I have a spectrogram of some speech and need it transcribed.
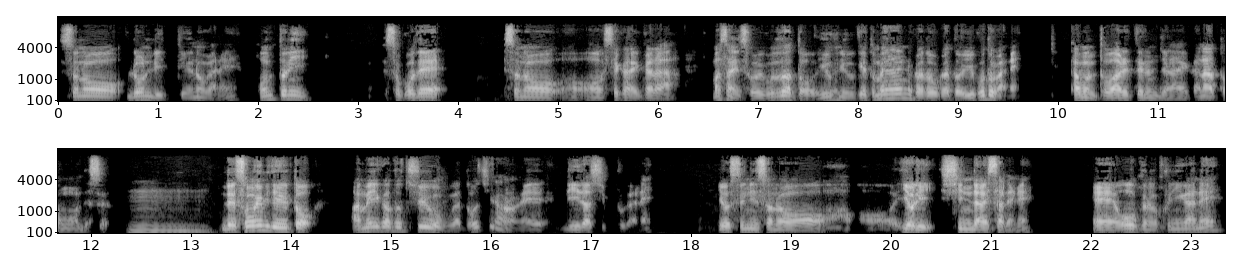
その論理っていうのがね、本当にそこで、その世界からまさにそういうことだというふうに受け止められるのかどうかということがね、多分問われてるんじゃないかなと思うんです。うんで、そういう意味で言うと、アメリカと中国がどちらのね、リーダーシップがね、要するにその、より信頼されね、えー、多くの国がね、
